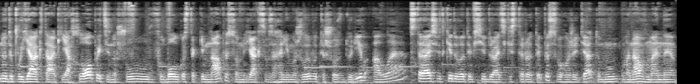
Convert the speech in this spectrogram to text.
ну, типу, як так? Я хлопець і ношу футболку з таким написом. Як це взагалі можливо? Ти що здурів? Але стараюсь відкидувати всі дурацькі стереотипи свого життя, тому вона в мене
